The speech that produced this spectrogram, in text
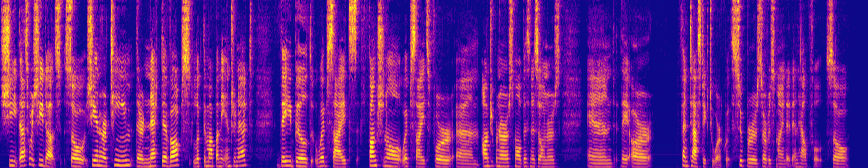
she that's what she does. So she and her team, they're net DevOps. Look them up on the internet they build websites, functional websites for um, entrepreneurs, small business owners, and they are fantastic to work with, super service minded and helpful. So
